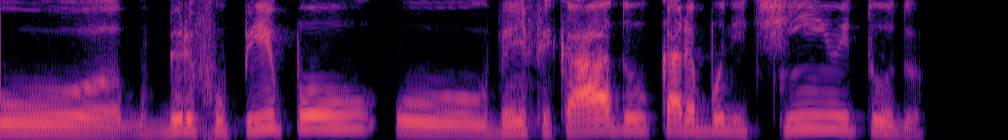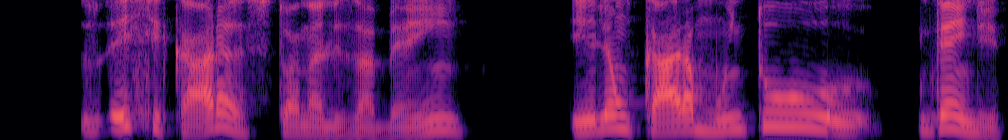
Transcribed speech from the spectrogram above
o Beautiful People, o verificado, o cara é bonitinho e tudo. Esse cara, se tu analisar bem, ele é um cara muito. Entende?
